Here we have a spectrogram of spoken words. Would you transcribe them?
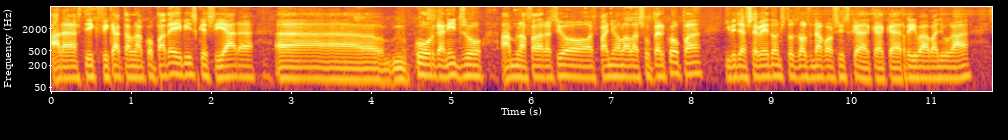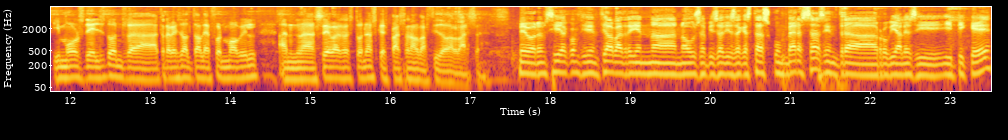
ara estic ficat en la Copa Davis, que si ara eh, coorganitzo amb la Federació Espanyola la Supercopa, i vés a saber doncs, tots els negocis que, que, que arriba a bellugar i molts d'ells doncs, a, a través del telèfon mòbil en les seves estones que es passen al vestidor del Barça. Bé, veurem si el Confidencial va traient uh, nous episodis d'aquestes converses entre Rubiales i, i Piqué,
